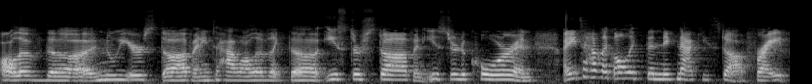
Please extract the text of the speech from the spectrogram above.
all of the New Year stuff. I need to have all of like the Easter stuff and Easter decor. And I need to have like all like the knickknacky stuff, right?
